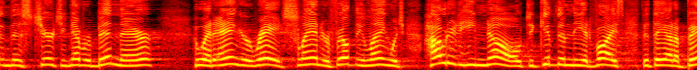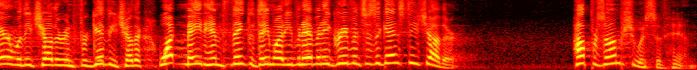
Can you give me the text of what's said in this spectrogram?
in this church he'd never been there who had anger, rage, slander, filthy language. How did he know to give them the advice that they ought to bear with each other and forgive each other? What made him think that they might even have any grievances against each other? How presumptuous of him,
